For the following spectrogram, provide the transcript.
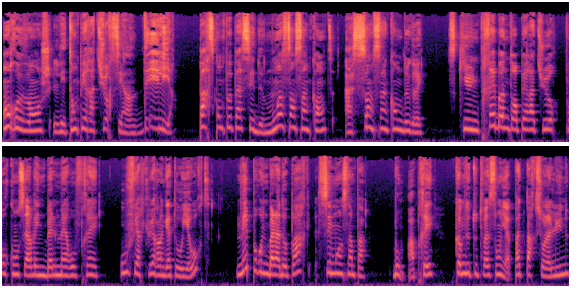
En revanche, les températures, c'est un délire. Parce qu'on peut passer de moins 150 à 150 degrés. Ce qui est une très bonne température pour conserver une belle mer au frais ou faire cuire un gâteau au yaourt. Mais pour une balade au parc, c'est moins sympa. Bon, après, comme de toute façon il n'y a pas de parc sur la Lune,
